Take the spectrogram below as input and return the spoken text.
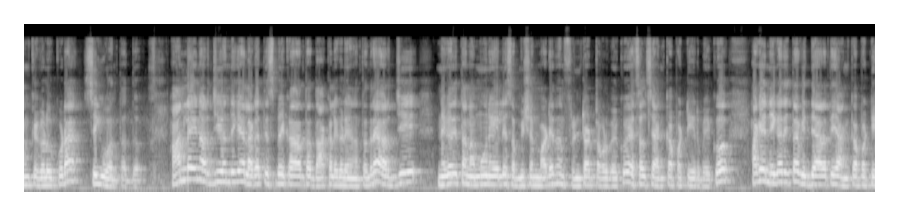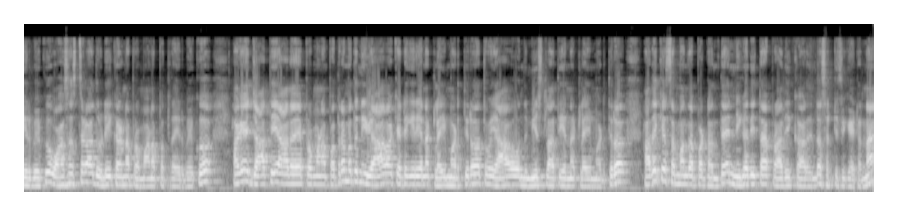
ಅಂಕಗಳು ಕೂಡ ಸಿಗುವಂಥದ್ದು. ಆನ್ಲೈನ್ ಅರ್ಜಿಯೊಂದಿಗೆ ಲಗತ್ತಿಸಬೇಕಾದಂಥ ದಾಖಲೆಗಳೇನಂತಂದರೆ, ಅರ್ಜಿ ನಿಗದಿತ ನಮೂನೆಯಲ್ಲಿ ಸಬ್ಮಿಷನ್ ಮಾಡಿ, ಅದನ್ನು ಪ್ರಿಂಟೌಟ್ ತೊಗೊಳ್ಬೇಕು, ಎಸ್ ಎಲ್ ಸಿ ಅಂಕಪಟ್ಟಿ ಇರಬೇಕು. ಹಾಗೆ ನಿಗದಿತ ವಿದ್ಯಾರ್ಥಿಯ ಅಂಕಪಟ್ಟಿ ಇರಬೇಕು, ವಾಸಸ್ಥಳ ದೃಢೀಕರಣ ಪ್ರಮಾಣ ಪತ್ರ ಇರಬೇಕು. ಹಾಗೆ ಜಾತಿಯ ಆದಾಯ ಪ್ರಮಾಣ ಪತ್ರ ಮತ್ತು ನೀವು ಯಾವ ಕೆಟಗಿರಿಯನ್ನು ಕ್ಲೈಮ್ ಮಾಡ್ತೀರೋ ಅಥವಾ ಯಾವ ಒಂದು ಮೀಸಲಾತಿಯನ್ನು ಕ್ಲೈಮ್ ಮಾಡ್ತಿರೋ, ಅದಕ್ಕೆ ಸಂಬಂಧಪಟ್ಟಂತೆ ನಿಗದಿತ ಪ್ರಾಧಿಕಾರದಿಂದ ಸರ್ಟಿಫಿಕೇಟನ್ನು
